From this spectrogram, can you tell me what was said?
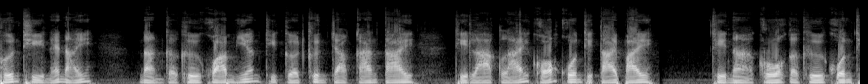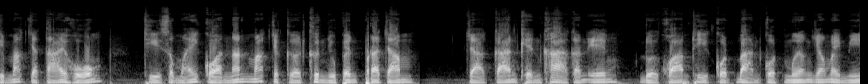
พื้นที่ไหนๆนั่นก็คือความเฮี้ยนที่เกิดขึ้นจากการตายที่หลากหลายของคนที่ตายไป ที่น่ากลัวก็คือคนที่มักจะตายโหง ที่สมัยก่อนนั้นมักจะเกิดขึ้นอยู่เป็นประจำ จากการเข็นฆ่ากันเอง โดยความที่กฎบ้านกฎเมืองยังไม่มี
